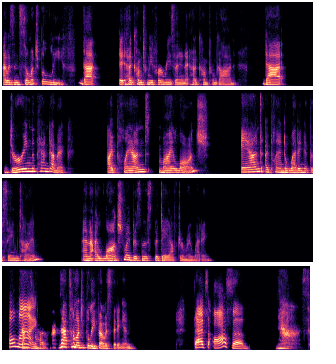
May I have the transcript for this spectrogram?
I was in so much belief that it had come to me for a reason and it had come from God that during the pandemic, I planned my launch and I planned a wedding at the same time. And I launched my business the day after my wedding. Oh my. That's how, that's how much belief I was sitting in. That's awesome. Yeah. So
